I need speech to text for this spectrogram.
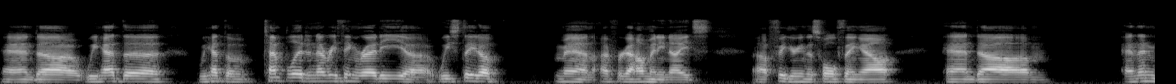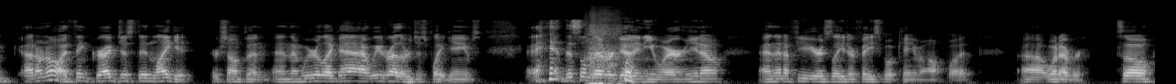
And uh, we had the we had the template and everything ready. Uh, we stayed up, man, I forgot how many nights uh, figuring this whole thing out. And um, and then I don't know. I think Greg just didn't like it or something. And then we were like, ah, we'd rather just play games. this will never get anywhere, you know. And then a few years later, Facebook came out, but uh, whatever. So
